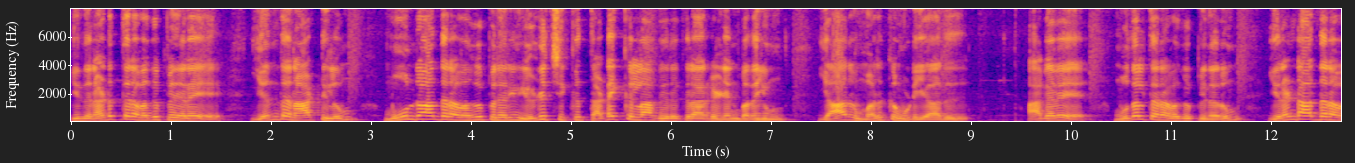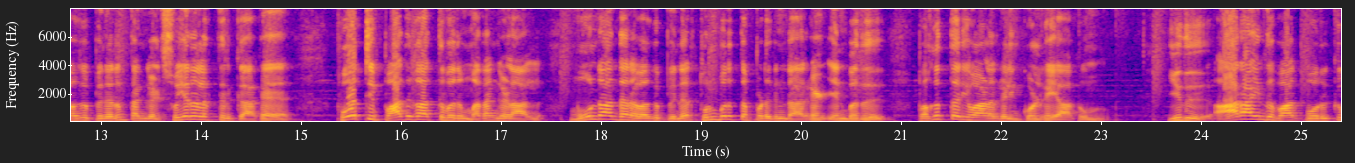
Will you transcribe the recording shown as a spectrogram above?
இந்த நடுத்தர வகுப்பினரே எந்த நாட்டிலும் மூன்றாந்தர வகுப்பினரின் எழுச்சிக்கு தடைக்கல்லாக இருக்கிறார்கள் என்பதையும் யாரும் மறுக்க முடியாது. ஆகவே முதல் தர வகுப்பினரும் இரண்டாந்தர வகுப்பினரும் தங்கள் சுயநலத்திற்காக போற்றி பாதுகாத்து வரும் மதங்களால் மூன்றாந்தர வகுப்பினர் துன்புறுத்தப்படுகின்றார்கள் என்பது பகுத்தறிவாளர்களின் கொள்கையாகும். இது ஆராய்ந்து பார்ப்போருக்கு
